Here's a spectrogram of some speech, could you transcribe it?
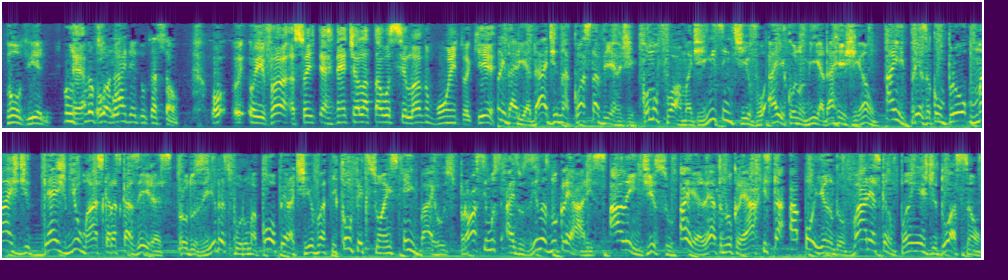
envolvido, os é, profissionais o, da educação. O, o, o, Ivan, a sua internet ela está oscilando muito aqui. Solidariedade na Costa Verde. Como forma de incentivo à economia da região, a empresa comprou mais de 10 mil máscaras caseiras, produzidas por uma cooperativa e confecções em bairros próximos às usinas nucleares. Além disso, a Eletronuclear está apoiando várias campanhas de doação.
